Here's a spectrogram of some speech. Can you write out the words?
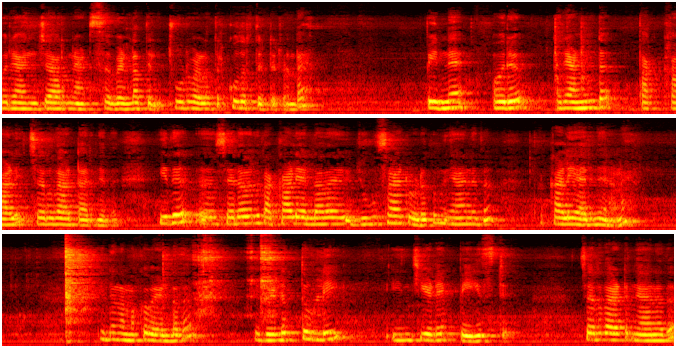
ഒരു അഞ്ചാറ് നട്ട്സ് വെള്ളത്തിൽ ചൂടുവെള്ളത്തിൽ കുതിർത്തിട്ടിട്ടുണ്ട്. പിന്നെ ഒരു രണ്ട് തക്കാളി ചെറുതായിട്ട് അരിഞ്ഞത്. ഇത് ചിലവർ തക്കാളി അല്ലാതെ ജ്യൂസായിട്ട് കൊടുക്കും. ഞാനിത് തക്കാളി അരിഞ്ഞതാണ്. പിന്നെ നമുക്ക് വേണ്ടത് വെളുത്തുള്ളി ഇഞ്ചിയുടെയും പേസ്റ്റ്. ചെറുതായിട്ട് ഞാനത്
